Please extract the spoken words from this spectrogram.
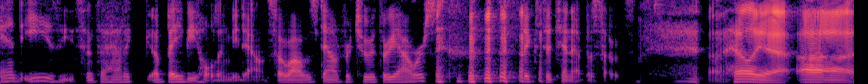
and easy since I had a, a baby holding me down. So I was down for two or three hours, six to ten episodes. Uh, Hell yeah. Uh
